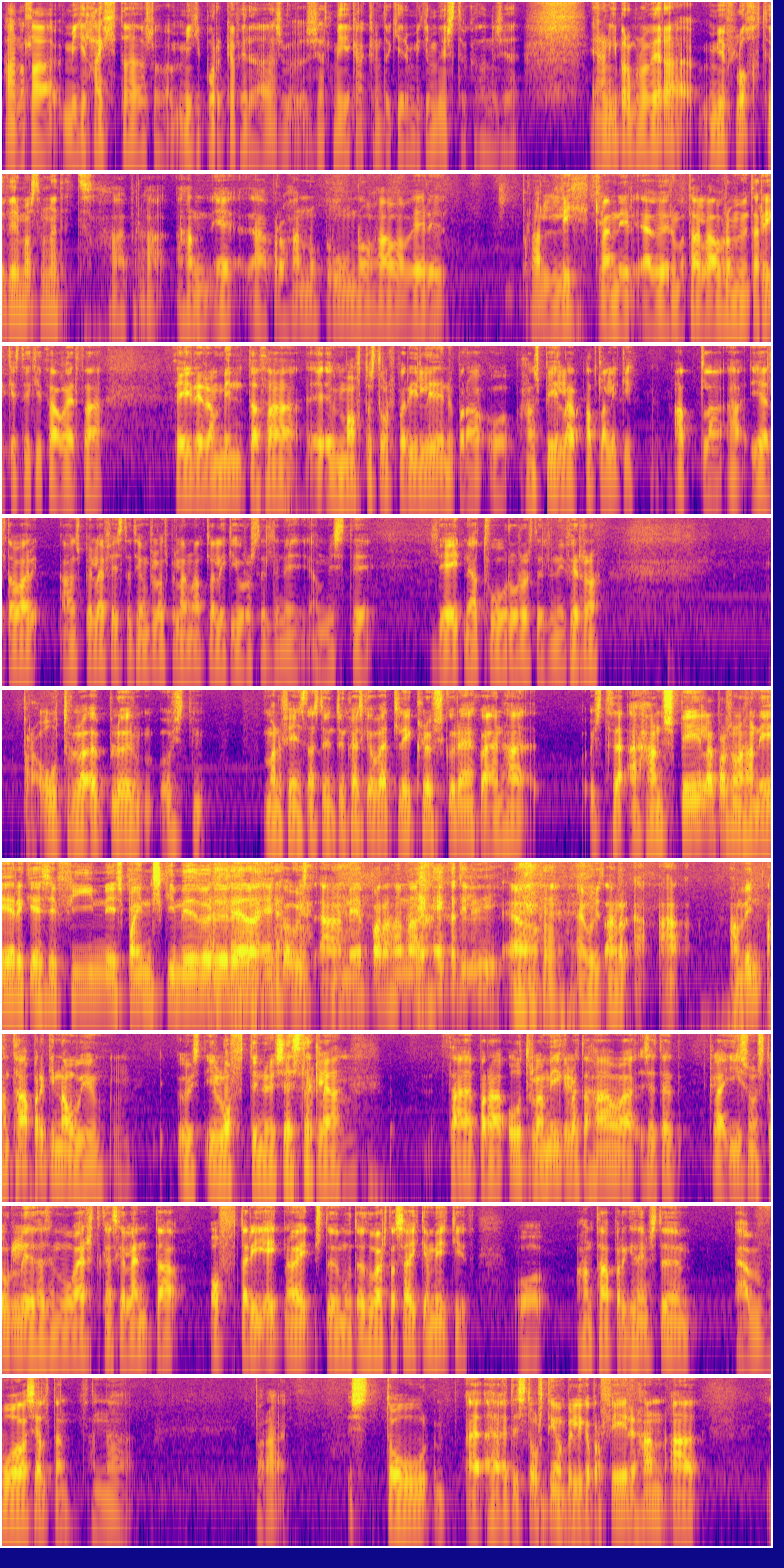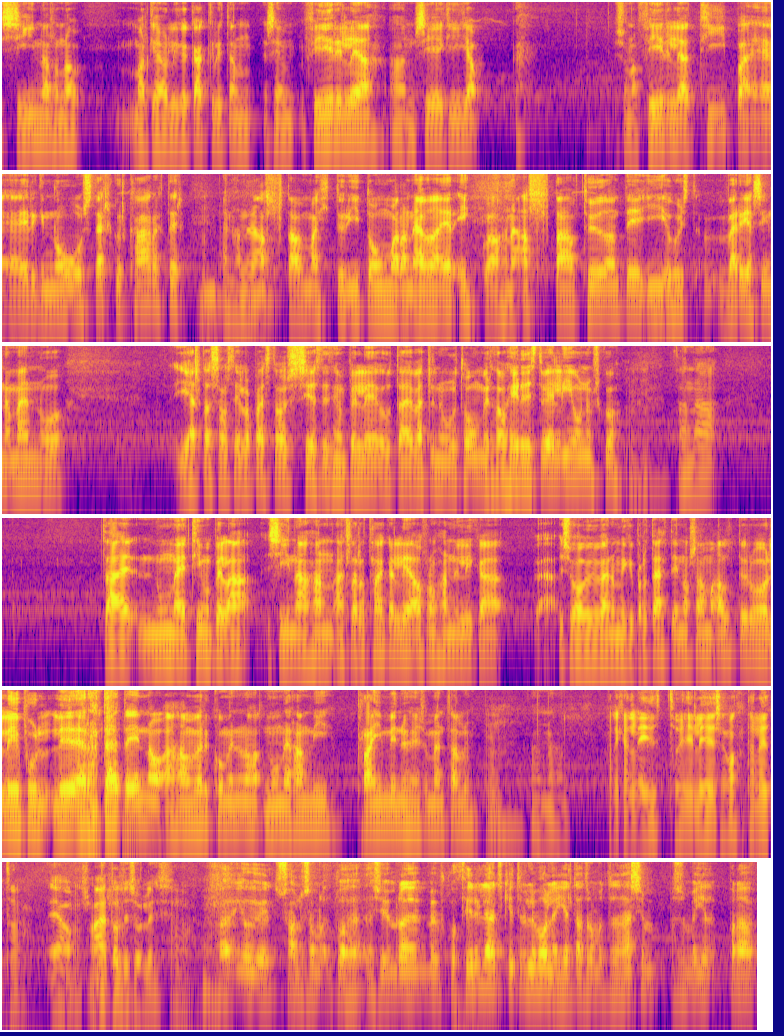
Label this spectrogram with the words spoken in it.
Það er náttúrulega mikil hægt að mikil borga fyrir það sem sért mikil gaggrind og gerir mikil mistök og þannig séð. Er hann ekki bara búin að vera mjög flottu fyrir Master United? Það er bara hann, er, er bara hann og Bruno hafa verið bara liklanir ef við erum að tala áfram um þetta reykjast ekki þá er það þeir eru að mynda það eh, máttastólpar í liðinu bara og hann spilar alla leiki. Alla, ég held að var, hann spilaði fyrsta tíum og spilaði hann alla leiki í úrástöldinni hann misti einni að tvo úrástöldinni í fyrra bara ótrúlega öflugur mann finnst það stundum kannski á velli klöskur eða eitthvað en hann, veist, hann spilar bara svona, hann er ekki þessi fíni spænski miðvörður eða eitthvað, veist, hann er bara hann e eitthvað til í því já, en veist, hann, hann, hann, vin, hann tapar ekki návíum mm. í loftinu sérstaklega mm. það er bara ótrúlega mikilvægt að hafa sérstaklega í svona stórlið þar sem þú ert kannski að lenda oftar í einna og einn stöðum út að þú ert að sækja mikið og hann tapar ekki þeim stöðum eða voða sjaldan þannig að bara stór þetta er stór tímanbyrg líka bara fyrir hann að sína svona margir hafa líka gaggrítan sem fyrirlega að hann sé ekki já, svona fyrirlega týpa er, er ekki nógu sterkur karakter mm. en hann er alltaf mættur í dómaran ef það er einhvað, hann er alltaf töðandi í veist, verja sína menn og ég held að sást eða best á síðastu tímabili út af vellinu úr tómir þá heyrðist vel í honum sko. Mm. þannig að það er núna í tímabil að sína að hann ætlar að taka lið áfram. Hann er líka, svo að við verðum ekki bara dætt inn á sama aldur og liðpúl lið er að dætt inn á að hann verður komin inn á núna er hann í præminu eins og mentalum mm. þannig að Það er líka leiðtói í liði sem vantar leiðtói Já, það er aldrei svo leiðis Þessi umræði með sko, fyrirlegan skiptir alveg máli en ég held að það sem, sem ég bara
